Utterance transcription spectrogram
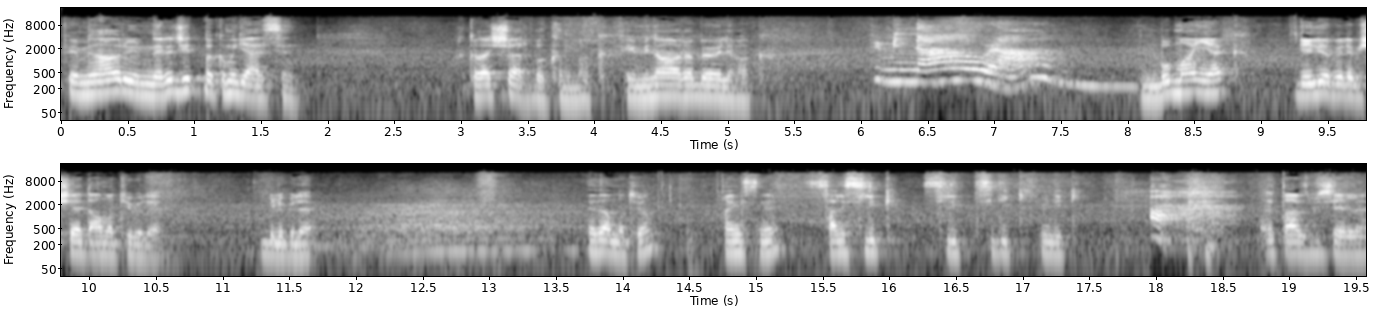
Feminara ürünleri cilt bakımı gelsin. Arkadaşlar bakın bak. Feminara böyle bak. Feminaura. Bu manyak geliyor böyle bir şeye damlatıyor böyle. Böyle böyle. Ne damlatıyorsun? Hangisini? Salislik, silik, sidik, minik. o tarz bir şeyler.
